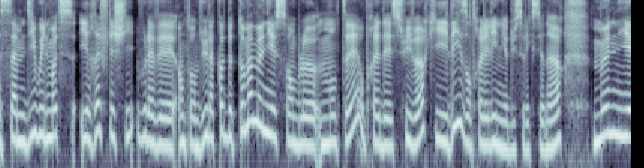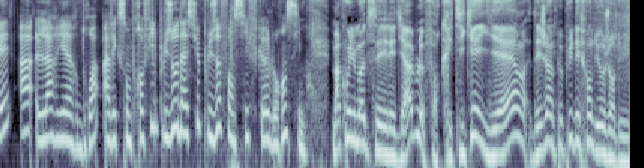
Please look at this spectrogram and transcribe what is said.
samedi. Wilmots y réfléchit, vous l'avez entendu. La cote de Thomas Meunier semble monter auprès des suiveurs qui lisent entre les lignes du sélectionneur. Meunier à l'arrière droit avec son profil plus audacieux, plus offensif que Laurent Simon. Marc Wilmots et les Diables, fort critiqué hier, déjà un peu plus défendu aujourd'hui.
